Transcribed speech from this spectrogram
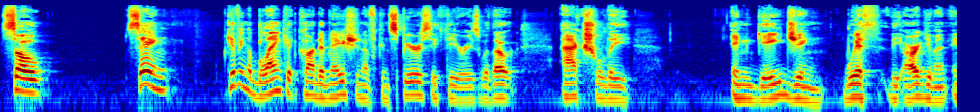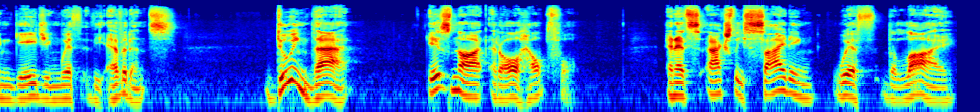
So saying giving a blanket condemnation of conspiracy theories without actually engaging with the argument, engaging with the evidence, doing that is not at all helpful. And it's actually siding with the lie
